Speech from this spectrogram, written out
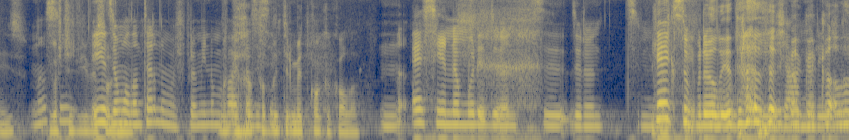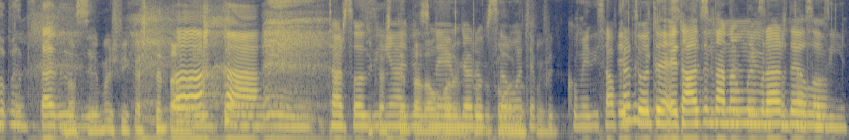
É isso? Não sei. Gostas de viver Eu ia dizer uma lanterna, mas para mim não me vai fazer garrafa de litro de Coca-Cola. É assim, eu namorei durante, durante Quem é que tempo superou a letrada Coca-Cola para estar Não sei, assim? mas ficaste tentada. Ah, então, tá. Estar sozinha às tentada vezes não é a melhor opção, até porque, como eu disse há bocado, eu estava tá a tentar não me lembrar tá dela. Sozinha.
